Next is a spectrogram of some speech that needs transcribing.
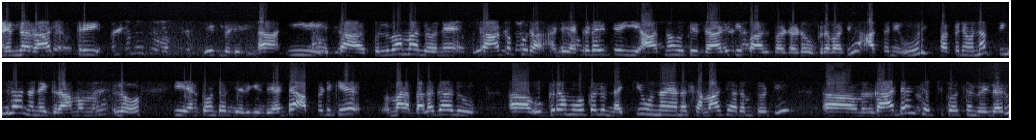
నిన్న రాత్రి ఈ పుల్వామాలోనే కాకపుర అంటే ఎక్కడైతే ఈ ఆత్మాహుతి దాడికి పాల్పడ్డాడో ఉగ్రవాది అతని ఊరి పక్కనే ఉన్న పింగ్లాన్ అనే గ్రామంలో ఈ ఎన్కౌంటర్ జరిగింది. అంటే అప్పటికే మన బలగాలు ఆ, ఉగ్రమూకలు నక్కి ఉన్నాయన్న సమాచారం తోటి ఆ, కార్డన్ సెర్చ్ కోసం వెళ్ళారు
